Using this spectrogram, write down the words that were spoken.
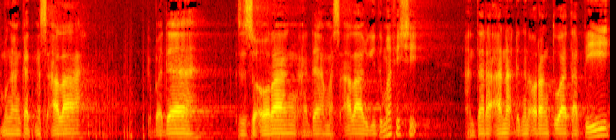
mengangkat masalah kepada seseorang ada masalah begitu mafisi antara anak dengan orang tua tapi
